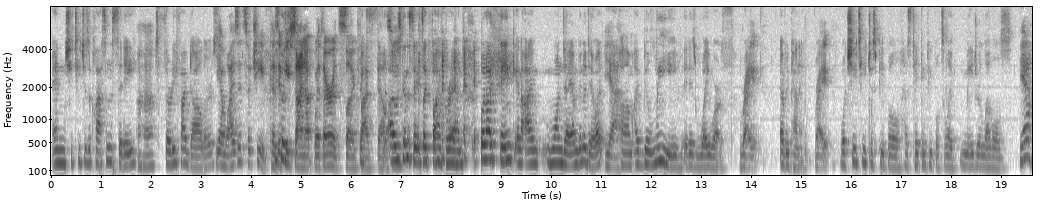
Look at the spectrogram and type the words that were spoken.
and she teaches a class in the city. Uh-huh. It's thirty-five dollars. Yeah, why is it so cheap? Because if you sign up with her, it's like five thousand. I was gonna say it's like five grand, but I think, and I'm one day I'm gonna do it. Yeah. Um, I believe it is way worth right, every penny. right. What she teaches people has taken people to like major levels. Yeah,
